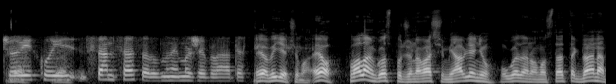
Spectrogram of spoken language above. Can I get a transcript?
Čovjek koji sam sa sobom ne može vladati. Evo vidjet ćemo. Evo, hvala vam gospođo na vašem javljanju. Ugodan vam ostatak dana.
